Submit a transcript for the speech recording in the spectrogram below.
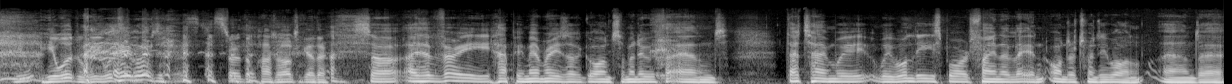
he, he, would, he would, he would stir the pot altogether. So I have very happy memories of going to Maynooth, and that time we, we won the Eastboard final in under 21, and uh,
